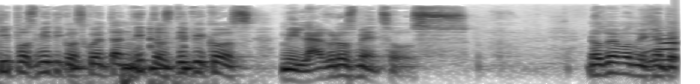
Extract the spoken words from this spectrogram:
tipos míticos cuentan mitos típicos, milagros mensos. Nos vemos, mi gente.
